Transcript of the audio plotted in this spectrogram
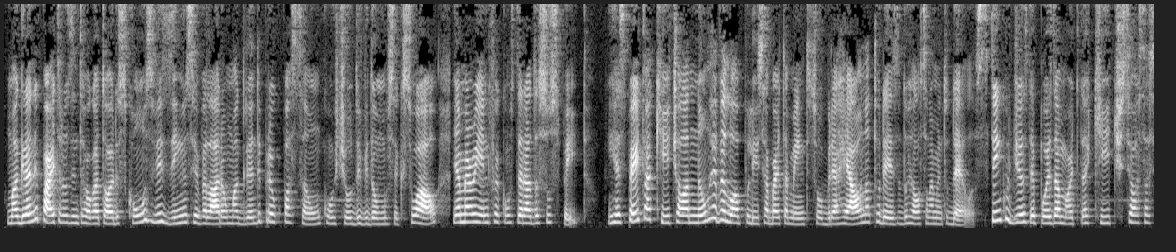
Uma grande parte dos interrogatórios com os vizinhos revelaram uma grande preocupação com o estilo de vida homossexual e a Marianne foi considerada suspeita. Em respeito a Kitty, ela não revelou à polícia abertamente sobre a real natureza do relacionamento delas. Cinco dias depois da morte da Kitty, seu assassino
